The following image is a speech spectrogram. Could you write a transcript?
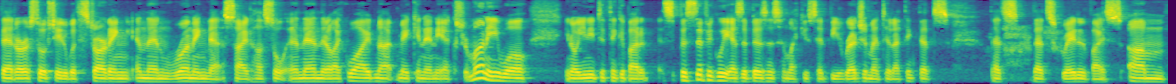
that are associated with starting and then running that side hustle. And then they're like, "Well, I'm not making any extra money." Well, you know, you need to think about it specifically as a business, and like you said, be regimented. I think that's that's that's great advice. Um,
